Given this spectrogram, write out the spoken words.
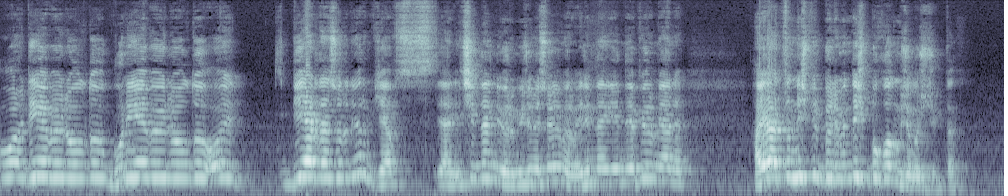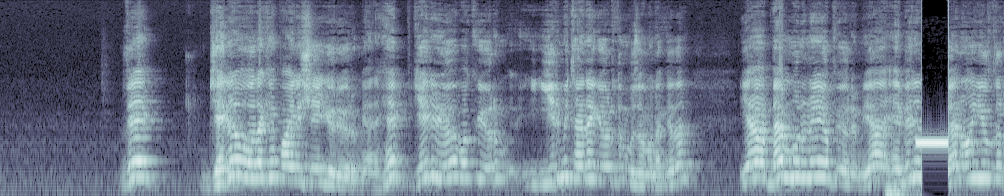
o niye böyle oldu, bu niye böyle oldu, o bir yerden sonra diyorum ki ya yani içimden diyorum, yüzüne söylemiyorum, elimden geleni yapıyorum yani. Hayatının hiçbir bölümünde hiç bok olmayacak o çocuktan. Ve genel olarak hep aynı şeyi görüyorum yani. Hep geliyor bakıyorum 20 tane gördüm bu zamana kadar. Ya ben bunu ne yapıyorum ya ebenin ben 10 yıldır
